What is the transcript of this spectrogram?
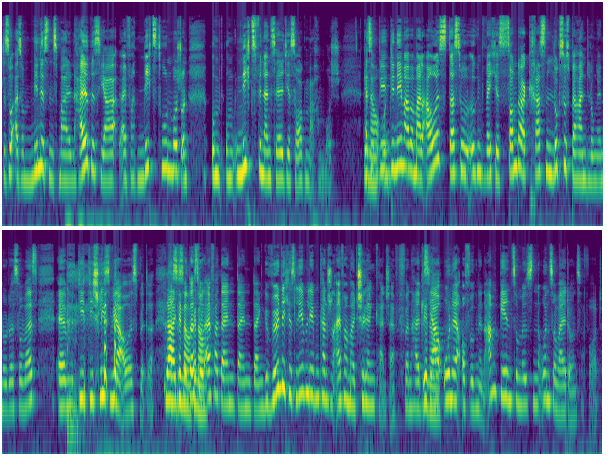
dass du also mindestens mal ein halbes Jahr einfach nichts tun musst und um, um nichts finanziell dir Sorgen machen musst. Also genau. Also wir, wir nehmen aber mal aus, dass du irgendwelche sonderkrassen Luxusbehandlungen oder sowas, ähm, die, die schließen wir aus, bitte. Ja, also genau, so, dass genau. du einfach dein, dein, dein gewöhnliches Leben leben kannst und einfach mal chillen kannst, einfach für ein halbes genau. Jahr, ohne auf irgendein Amt gehen zu müssen und so weiter und so fort.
